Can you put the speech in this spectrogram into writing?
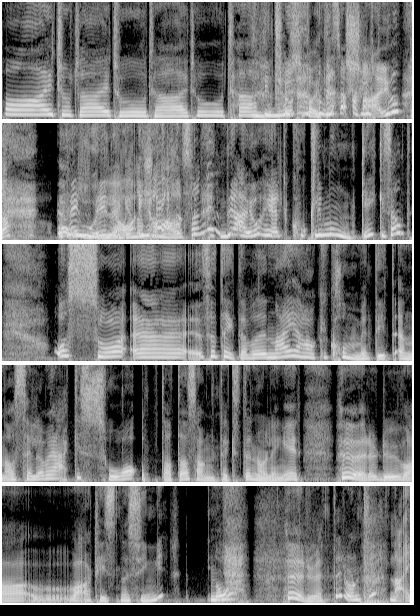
Bai, to tai, to tai, to tai, Du to faktisk slutta å veldig nasjonalsangen. Ja, det er jo helt kokelimunke, ikke sant? Og så, eh, så tenkte jeg på det. Nei, jeg har ikke kommet dit ennå, selv om jeg er ikke så opptatt av sangtekster nå lenger. Hører du hva, hva artistene synger? Nå? Hører du etter ordentlig? Nei,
